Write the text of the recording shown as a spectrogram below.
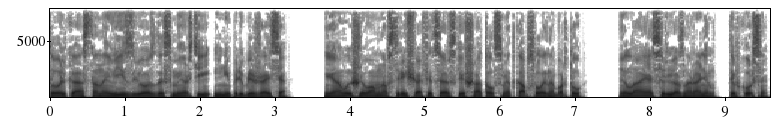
Только останови звезды смерти и не приближайся. Я вышлю вам навстречу офицерский шаттл с медкапсулой на борту. Илая серьезно ранен, ты в курсе?»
